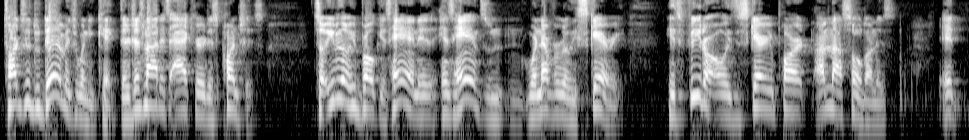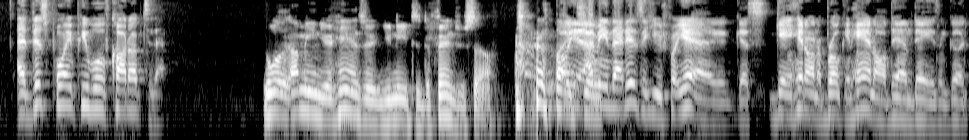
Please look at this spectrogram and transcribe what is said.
It's hard to do damage when you kick. They're just not as accurate as punches. So even though he broke his hand, his hands were never really scary. His feet are always the scary part. I'm not sold on his. It at this point, people have caught up to that. Well, I mean, your hands are you need to defend yourself. oh Like, yeah, I mean that is a huge part. Yeah, I guess getting hit on a broken hand all damn day isn't good.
